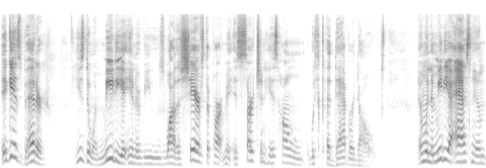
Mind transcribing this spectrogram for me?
It gets better. He's doing media interviews while the sheriff's department is searching his home with cadaver dogs. And when the media asked him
